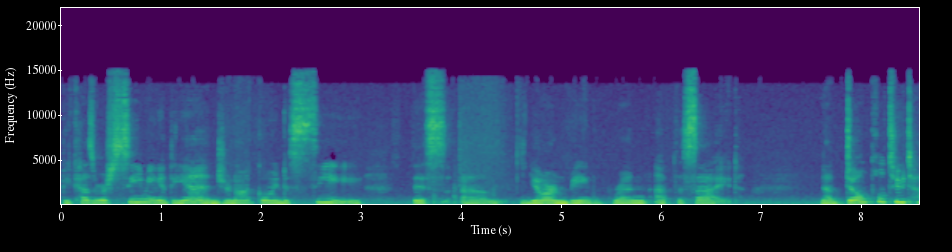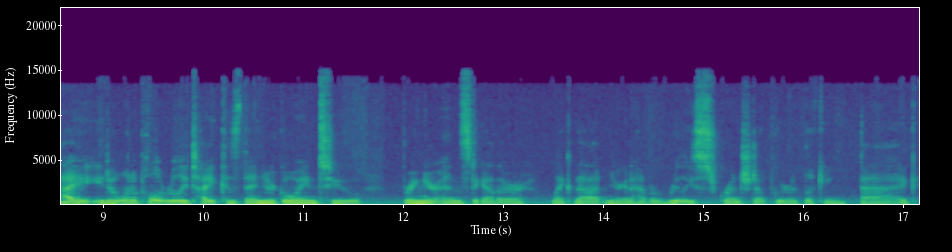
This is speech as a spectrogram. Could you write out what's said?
Because we're seaming at the end, you're not going to see this um, yarn being run up the side. Now don't pull too tight. You don't want to pull it really tight because then you're going to bring your ends together like that and you're going to have a really scrunched up weird looking bag.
